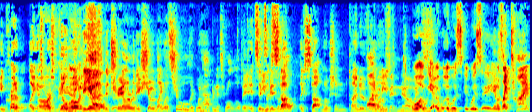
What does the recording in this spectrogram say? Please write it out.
Incredible. Like as Oh, far as man. filmmaking Oh, the goes, uh, so the good. trailer where they showed like, let's show like what happened. It's rolled a little bit. it's it's like stop like stop motion kind of. I don't even know. Well, It's- yeah, it, it was it was a It was like time.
